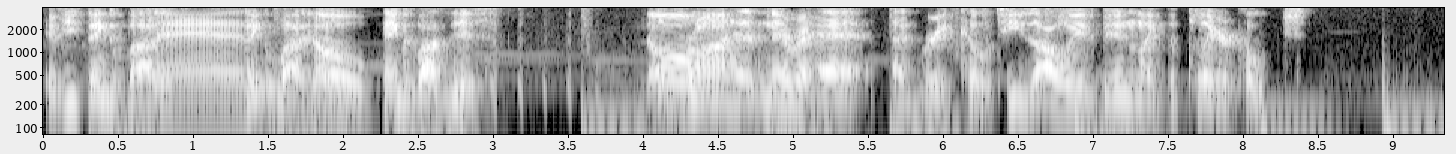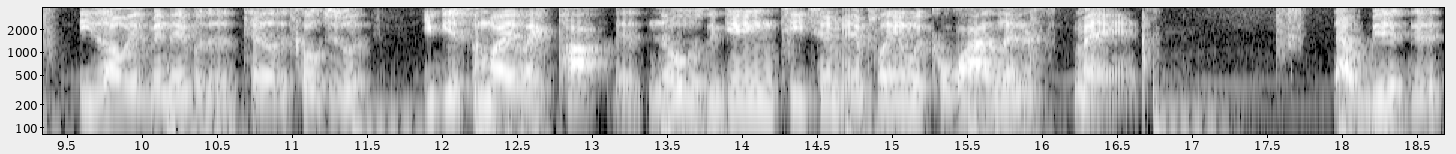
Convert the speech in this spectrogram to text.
If you think about Man, it, think about it. no. though. Think about this. No, LeBron has never had a great coach. He's always been like the player coach. He's always been able to tell the coaches what. You get somebody like Pop that knows the game, teach him, and playing with Kawhi Leonard, man, that would be a good,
